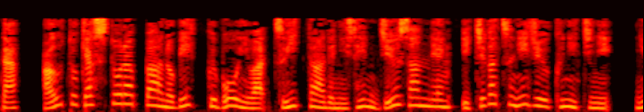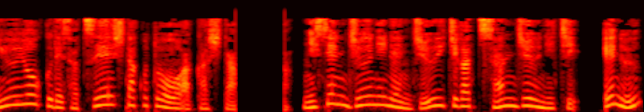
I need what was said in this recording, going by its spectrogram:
たアウトキャストラッパーのビッグボーイはツイッターで2013年1月29日にニューヨークで撮影したことを明かした。2012年11月30日、N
